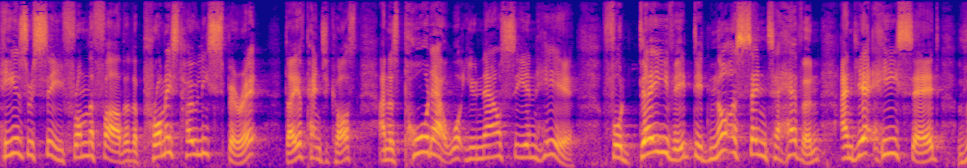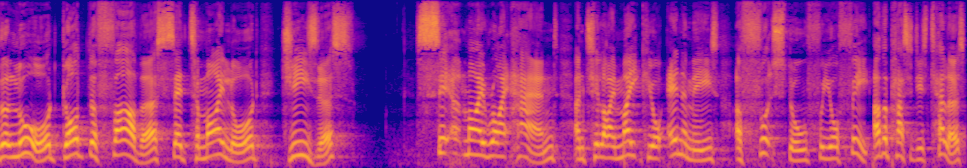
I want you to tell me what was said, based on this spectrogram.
he has received from the Father the promised Holy Spirit, day of Pentecost, and has poured out what you now see and hear. For David did not ascend to heaven, and yet he said, The Lord, God the Father, said to my Lord, Jesus, Sit at my right hand until I make your enemies a footstool for your feet. Other passages tell us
